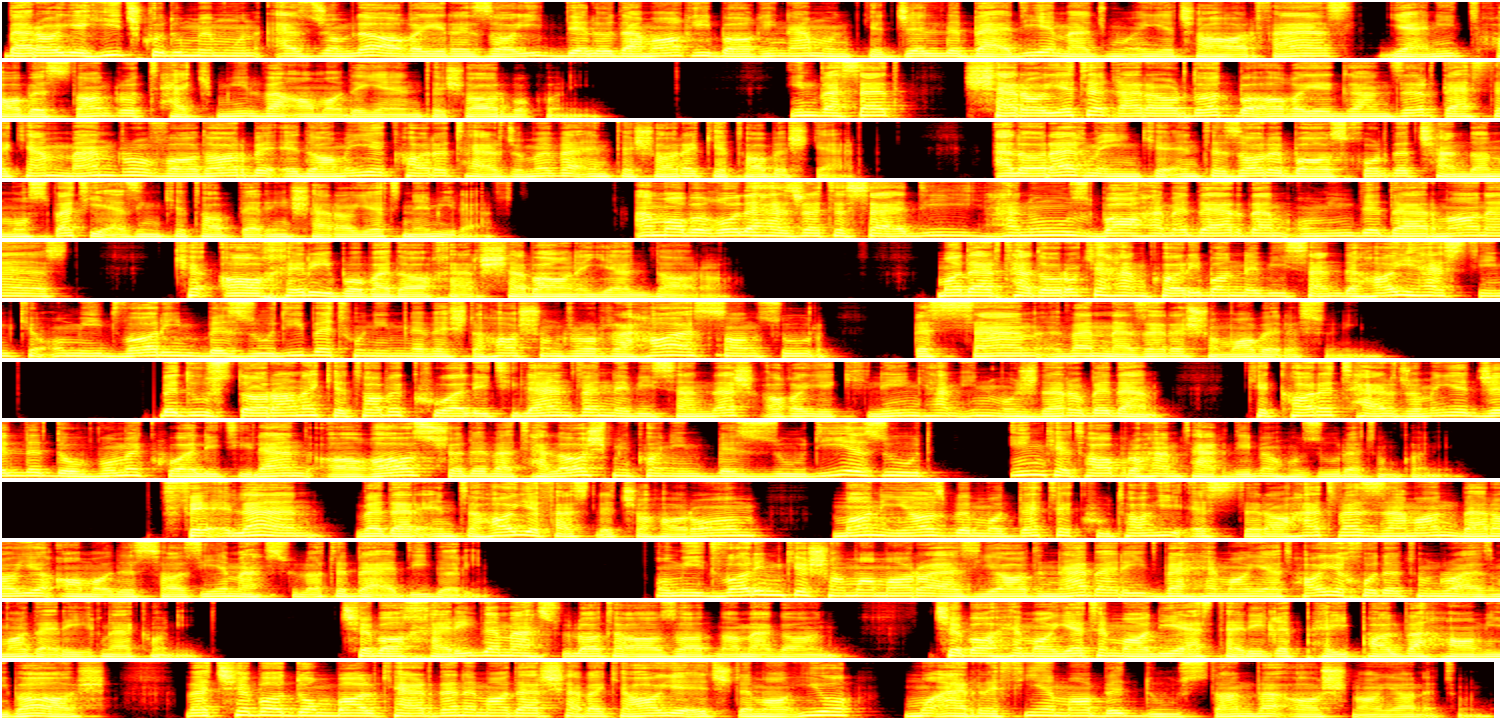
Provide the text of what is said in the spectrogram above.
برای هیچ کدوممون از جمله آقای رضایی دل و دماغی باقی نموند که جلد بعدی مجموعه چهار فصل یعنی تابستان رو تکمیل و آماده انتشار بکنیم. این وسط شرایط قرارداد با آقای گانزر دست کم من رو وادار به ادامه کار ترجمه و انتشار کتابش کرد. علا رغم این که انتظار بازخورد چندان مثبتی از این کتاب در این شرایط نمی رفت. اما به قول حضرت سعدی هنوز با همه دردم امید درمان است که آخری بود آخر شبان یلدارا. ما در تدارک همکاری با نویسنده هایی هستیم که امیدواریم به زودی بتونیم نوشته هاشون رو رها از سانسور به سمع و نظر شما برسونیم. به دوستداران کتاب کوالیتی لند و نویسندش آقای کلینگ هم این مژده رو بدم که کار ترجمه جلد دوم کوالیتی لند آغاز شده و تلاش می‌کنیم به زودی زود این کتاب رو هم تقدیم حضورتون کنیم. فعلا و در انتهای فصل چهارم ما نیاز به مدت کوتاهی استراحت و زمان برای آماده سازی محصولات بعدی داریم. امیدواریم که شما ما را از یاد نبرید و حمایت های خودتون رو از ما دریغ نکنید. چه با خرید محصولات آزادنامگان، چه با حمایت مالی از طریق پیپال و هامی باش و چه با دنبال کردن ما در شبکه های اجتماعی و معرفی ما به دوستان و آشنایانتون.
